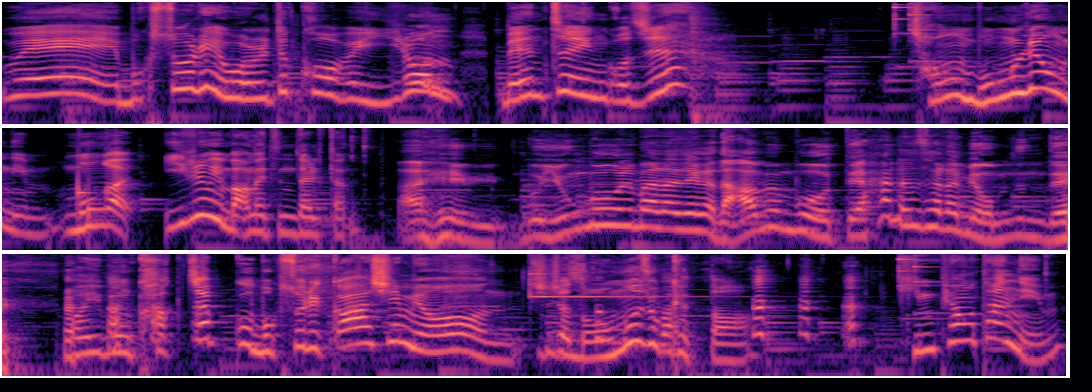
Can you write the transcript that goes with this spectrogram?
왜 목소리 월드컵에 이런 멘트인 거지? 정몽룡님 뭔가 이름이 마음에 든다 일단 아니 뭐 욕먹을 만한 애가 나오면 뭐 어때 하는 사람이 없는데 와 이분 각 잡고 목소리 까시면 진짜 너무 좋겠다 김평타님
